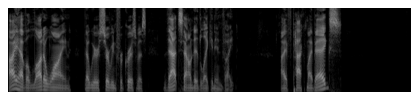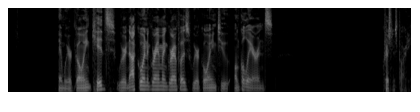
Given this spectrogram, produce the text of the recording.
I have a lot of wine that we are serving for Christmas, that sounded like an invite. I've packed my bags. And we are going, kids, we're not going to grandma and grandpa's. We're going to Uncle Aaron's Christmas party.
